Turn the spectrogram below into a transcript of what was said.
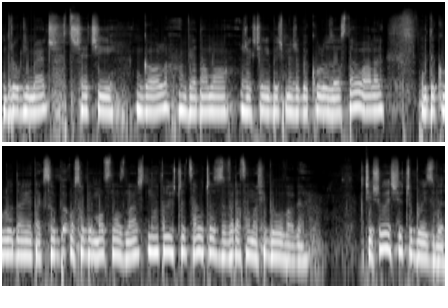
drugi mecz, trzeci gol. Wiadomo, że chcielibyśmy, żeby Kulu został, ale gdy Kulu daje tak sobie, o sobie mocno znać, no to jeszcze cały czas zwraca na siebie uwagę. Cieszyłeś się, czy byłeś zły?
